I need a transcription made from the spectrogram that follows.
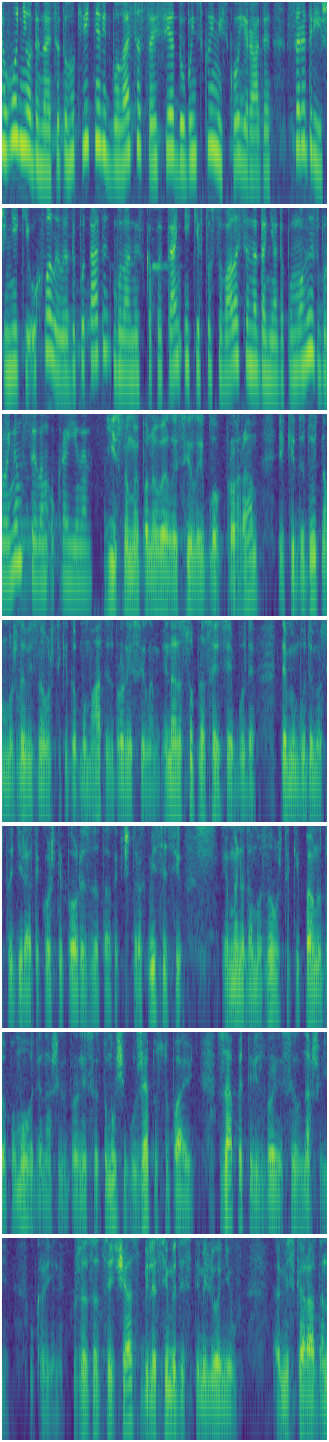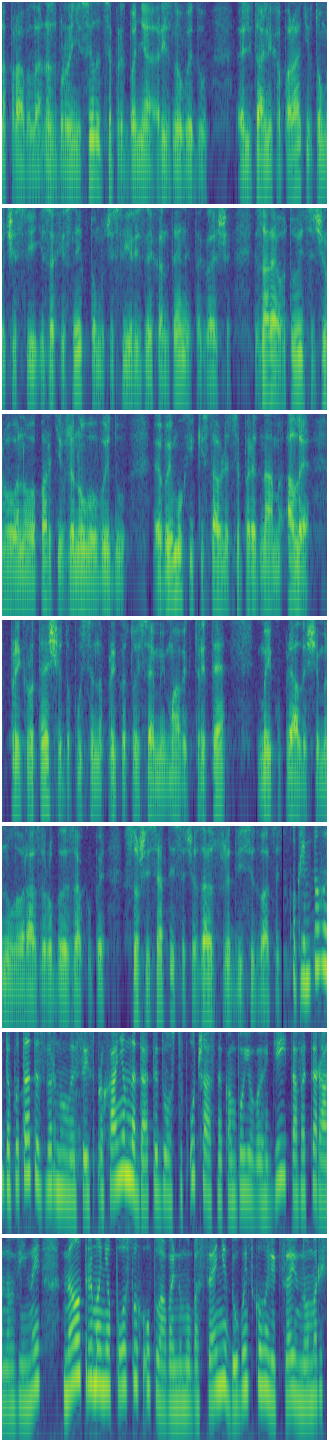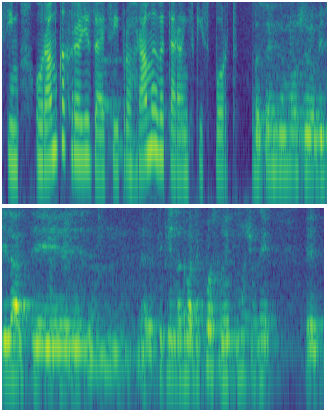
Сьогодні, 11 квітня, відбулася сесія Дубинської міської ради. Серед рішень, які ухвалили депутати, була низка питань, які стосувалися надання допомоги Збройним силам України. Дійсно, ми поновили цілий блок програм, які дадуть нам можливість знову ж таки допомагати Збройним силам. І на наступна сесія буде, де ми будемо розподіляти кошти по результатах чотирьох місяців. І ми надамо знову ж таки певну допомогу для наших збройних сил, тому що вже поступають запити від збройних сил нашої України. Вже за цей час біля 70 мільйонів е, міська рада направила на збройні сили. Це придбання різного виду літальних апаратів, в тому числі і захисних, в тому числі і різних антен і так далі. І зараз готується чергова нова партія вже нового виду е, вимог, які ставляться перед нами. Але прикро те, що, допустимо, наприклад, той самий Mavic 3T, ми купляли ще минулого разу, робили закупи 160 тисяч, а зараз вже 220. Окрім того, депутати звернулися із проханням надати доступ учасникам бойових дій та ветеранам війни на отримання послуг у плавальному басейні Дубинського ліцею номер 7 у рамках реалізації програми Ветеранський спорт. Басейн не може виділяти е, такі надавати послуги, тому що в них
